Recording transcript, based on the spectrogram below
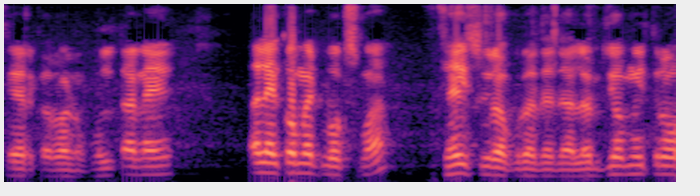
શેર કરવાનું ભૂલતા નહીં. અને કોમેન્ટ બોક્સમાં જય સુરાપુરા દાદા લખજો મિત્રો.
